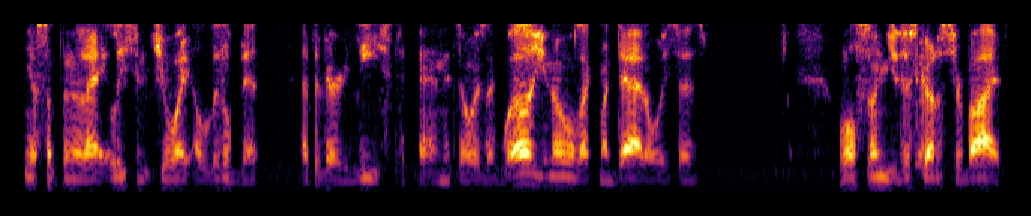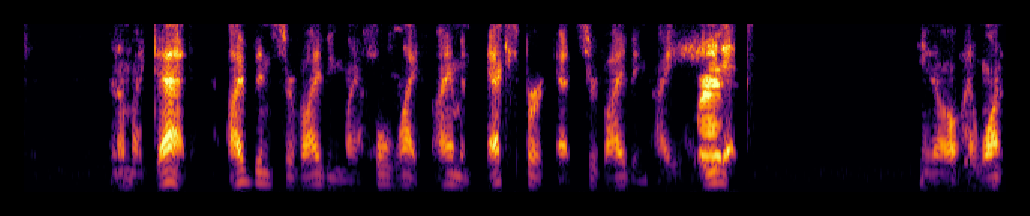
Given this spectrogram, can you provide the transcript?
you know something that I at least enjoy a little bit at the very least. And it's always like, well, you know, like my dad always says, "Well, son, you just got to survive." And I'm like, "Dad, I've been surviving my whole life. I am an expert at surviving. I hate it. You know, I want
